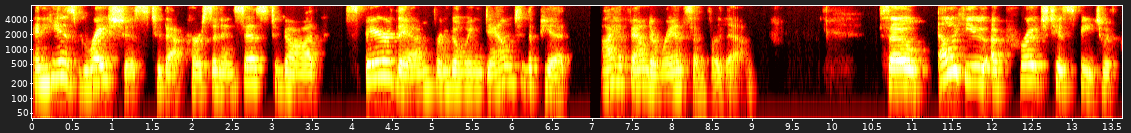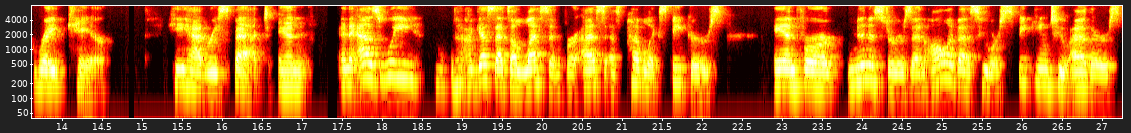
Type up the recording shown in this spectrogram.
and he is gracious to that person and says to God, Spare them from going down to the pit. I have found a ransom for them. So Elihu approached his speech with great care. He had respect. And, and as we, I guess that's a lesson for us as public speakers and for ministers and all of us who are speaking to others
